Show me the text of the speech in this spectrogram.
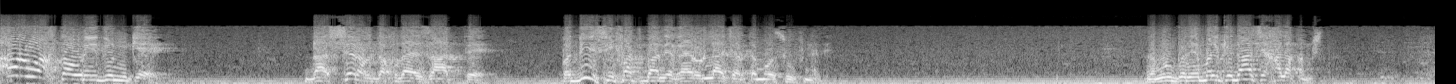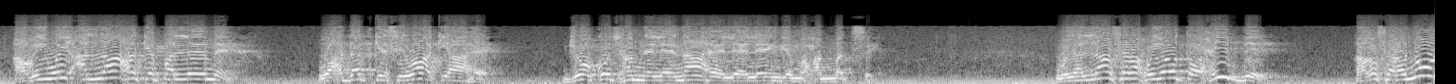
هر وخت اوریدونکې دا صرف د خدای ذات ته په دې صفت باندې غیر الله چرته موصوف نه دی زمون په دې ملک دا چې خلق مشته او وی وی الله کې پلے میں وحدت کے سوا کیا ہے جو کچھ ہم نے لینا ہے لے لیں گے محمد سے وی اللہ سره خو یو توحید دی هغه سره نور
